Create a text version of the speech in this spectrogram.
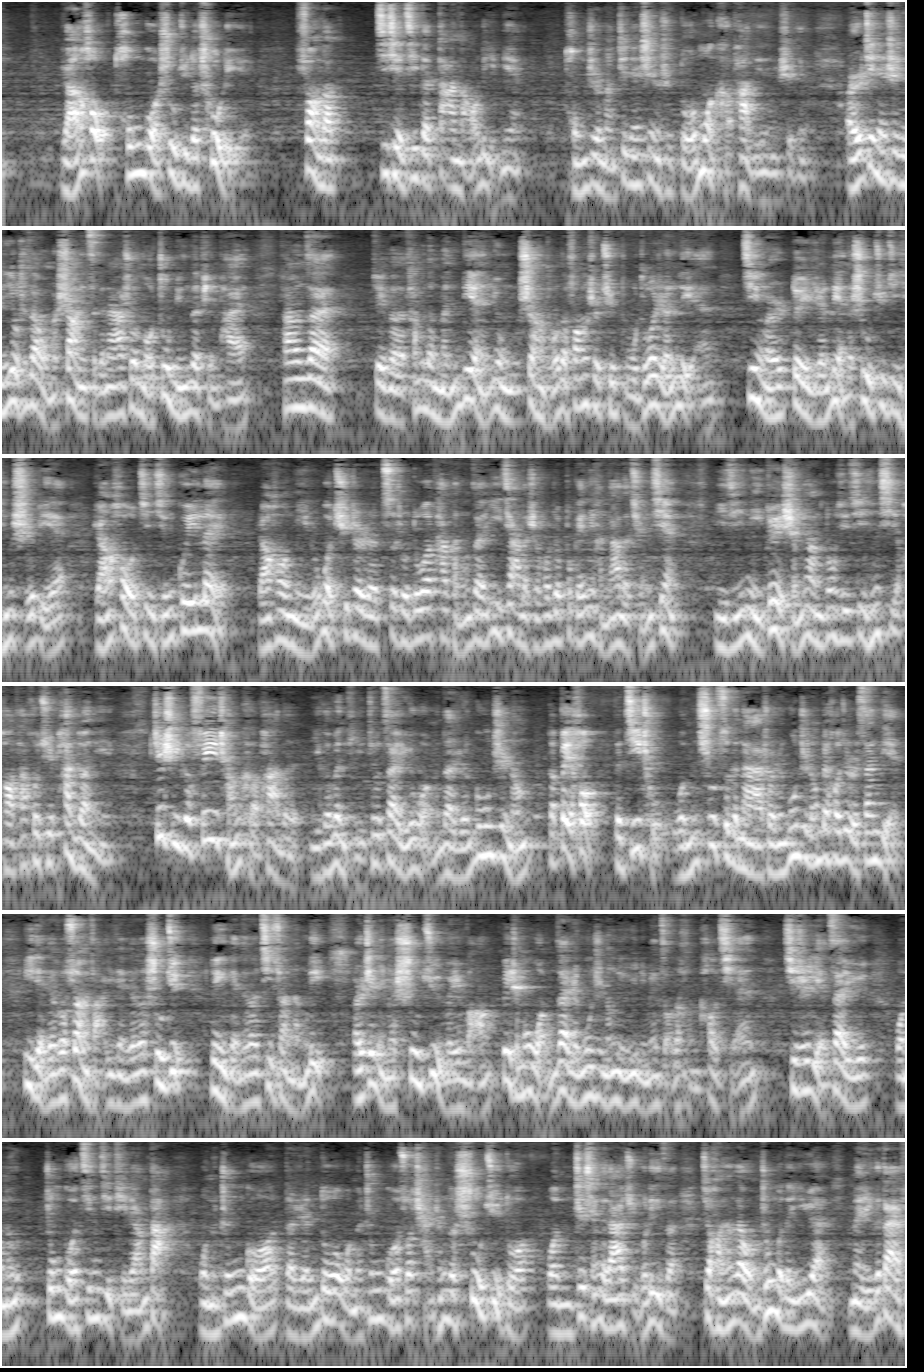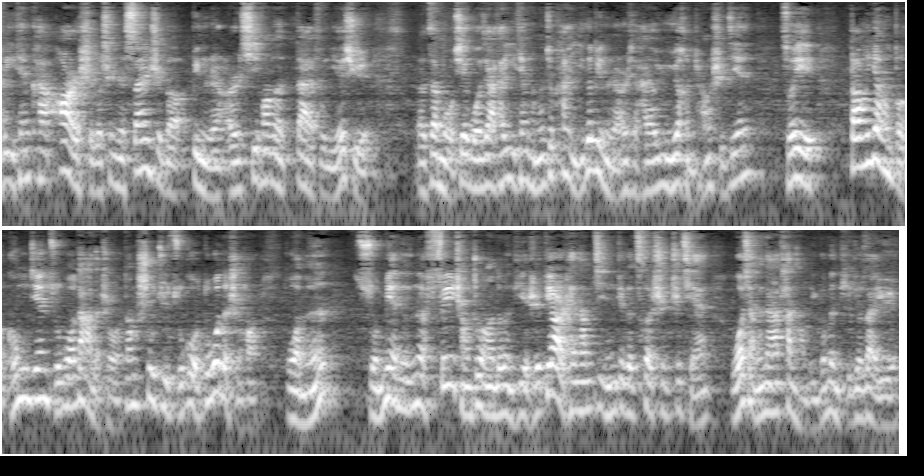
然后通过数据的处理，放到机械机的大脑里面。同志们，这件事情是多么可怕的一件事情！而这件事情又是在我们上一次跟大家说，某著名的品牌，他们在这个他们的门店用摄像头的方式去捕捉人脸，进而对人脸的数据进行识别，然后进行归类。然后你如果去这儿的次数多，他可能在议价的时候就不给你很大的权限，以及你对什么样的东西进行喜好，他会去判断你。这是一个非常可怕的一个问题，就在于我们的人工智能的背后的基础。我们数次跟大家说，人工智能背后就是三点：一点叫做算法，一点叫做数据，另一点叫做计算能力。而这里面数据为王。为什么我们在人工智能领域里面走得很靠前？其实也在于我们中国经济体量大。我们中国的人多，我们中国所产生的数据多。我们之前给大家举过例子，就好像在我们中国的医院，每一个大夫一天看二十个甚至三十个病人，而西方的大夫也许，呃，在某些国家他一天可能就看一个病人，而且还要预约很长时间。所以，当样本空间足够大的时候，当数据足够多的时候，我们所面临的非常重要的问题，也是第二天他们进行这个测试之前，我想跟大家探讨的一个问题，就在于。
